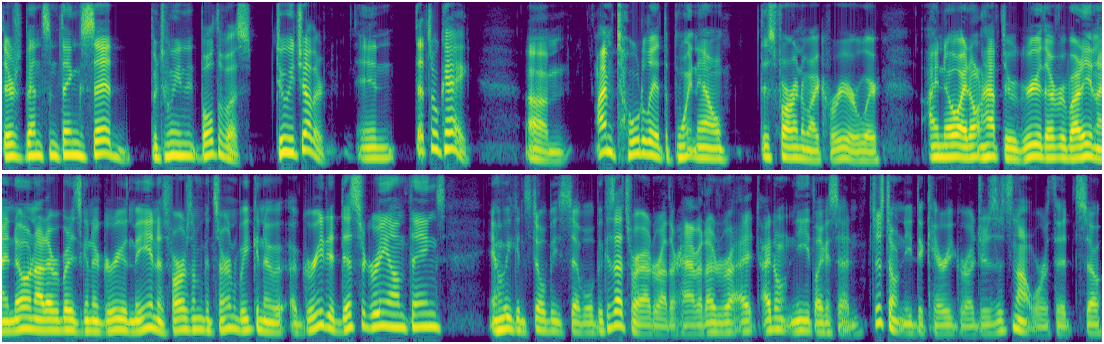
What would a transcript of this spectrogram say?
there's been some things said between both of us to each other, and that's okay. Um, I'm totally at the point now, this far into my career, where I know I don't have to agree with everybody, and I know not everybody's going to agree with me. And as far as I'm concerned, we can uh, agree to disagree on things, and we can still be civil because that's where I'd rather have it. I'd, I don't need, like I said, just don't need to carry grudges. It's not worth it. So,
